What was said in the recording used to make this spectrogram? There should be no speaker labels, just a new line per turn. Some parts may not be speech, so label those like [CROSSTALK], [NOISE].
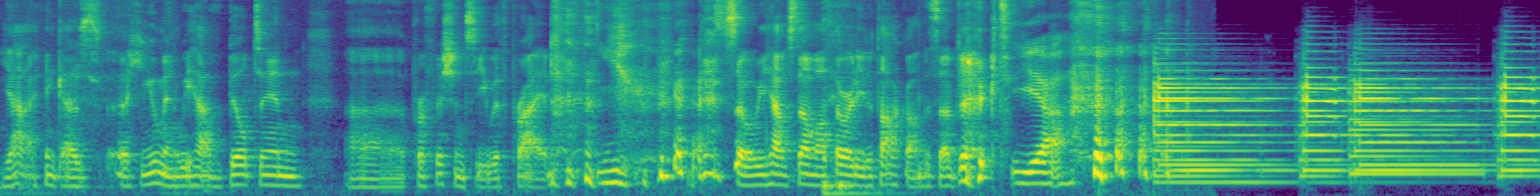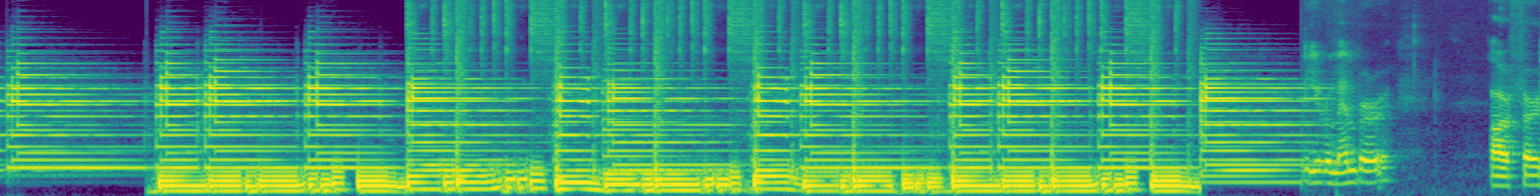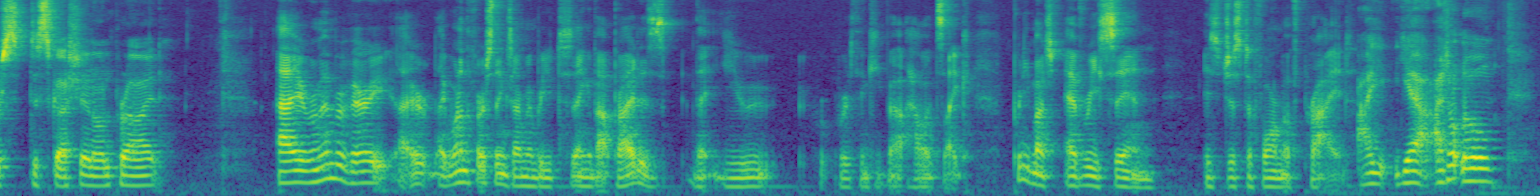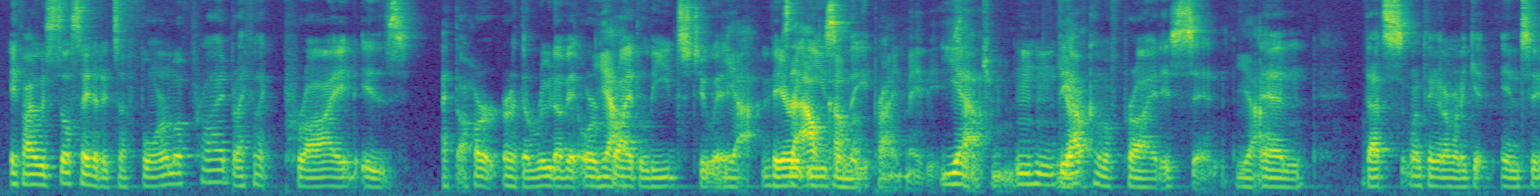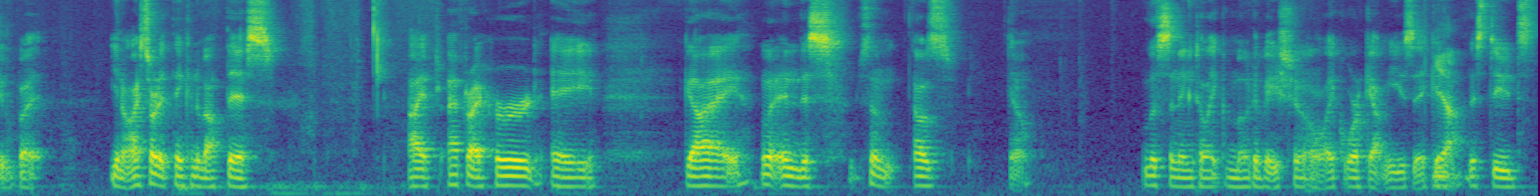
yeah, I think as a human, we have built in uh, proficiency with pride. [LAUGHS] [LAUGHS] so we have some authority to talk on the subject.
Yeah. [LAUGHS] first discussion on pride?
I remember very, I, like one of the first things I remember you saying about pride is that you were thinking about how it's like pretty much every sin is just a form of pride.
I yeah, I don't know if I would still say that it's a form of pride, but I feel like pride is at the heart or at the root of it, or
Yeah.
pride leads to it.
Yeah, it's
very
the outcome
easily.
of pride, maybe.
Yeah,
what you mean?
hmm the
Yeah.
outcome of pride is sin.
Yeah.
and that's one thing that I want to get into. But you know, I started thinking about this. I after I heard a guy in this some I was you know listening to like motivational like workout music. and
Yeah.
this dude's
